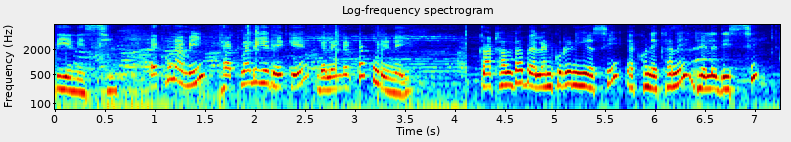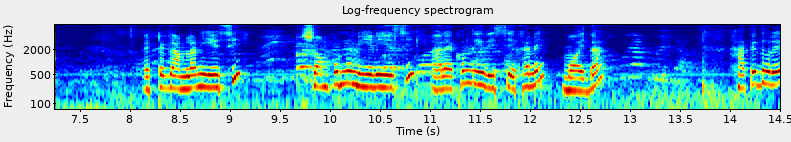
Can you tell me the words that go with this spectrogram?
দিয়ে নিচ্ছি। এখন আমি ঢাকনা দিয়ে ঢেকে ব্যালেন্ডারটা করে নেই। কাঁঠালটা ব্যালেন্ড করে নিয়েছি। এখন এখানে ঢেলে দিচ্ছি। একটা গামলা নিয়েছি। সম্পূর্ণ নিয়ে নিয়েছি। আর এখন দিয়ে দিচ্ছি এখানে ময়দা। হাতে ধরে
